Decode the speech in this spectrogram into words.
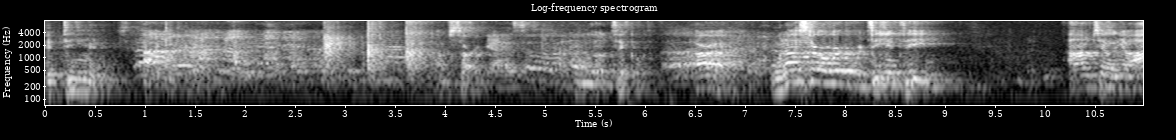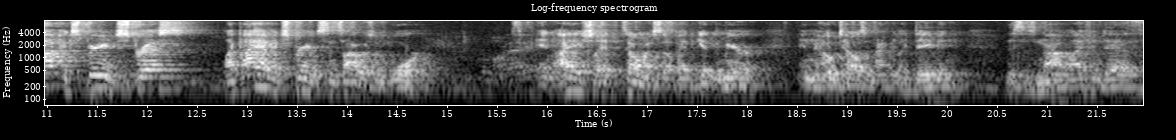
Fifteen minutes. I'm sorry, guys. I'm a little tickled. All right. When I started working for TNT, I'm telling you, I experienced stress like I haven't experienced since I was in war. And I actually had to tell myself, I had to get in the mirror in the hotels and I'd be like, David, this is not life and death.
